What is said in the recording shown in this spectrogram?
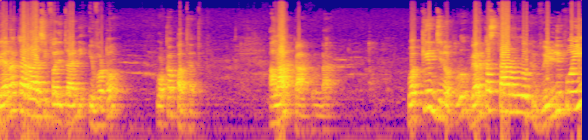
వెనక రాశి ఫలితాన్ని ఇవ్వటం ఒక పద్ధతి. అలా కాకుండా వక్రించినప్పుడు వెనక స్థానంలోకి వెళ్ళిపోయి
